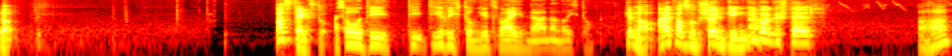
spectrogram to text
So. Was denkst du? Ach so, die, die, die Richtung. Jetzt war ich in der anderen Richtung. Genau, einfach so schön gegenübergestellt. Aha.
